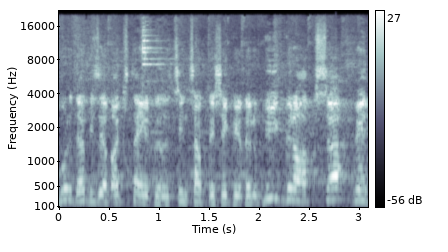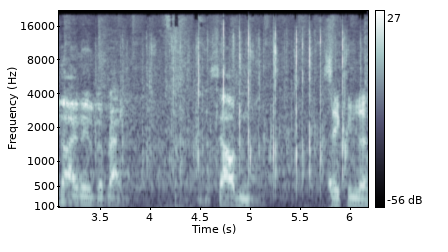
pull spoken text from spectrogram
Burada bize vakit ayırdığınız için çok teşekkür ederim. Büyük bir alkışla veda edelim efendim. Sağ olun. Teşekkürler.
